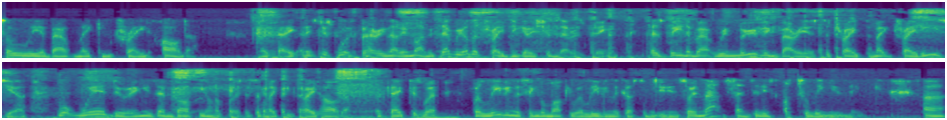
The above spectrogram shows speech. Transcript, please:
solely about making trade harder. Okay, and it's just worth bearing that in mind because every other trade negotiation there has been has been about removing barriers to trade to make trade easier. What we're doing is embarking on a process of making trade harder. Okay, because we're we're leaving the single market, we're leaving the customs union. So in that sense, it is utterly unique. Uh,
